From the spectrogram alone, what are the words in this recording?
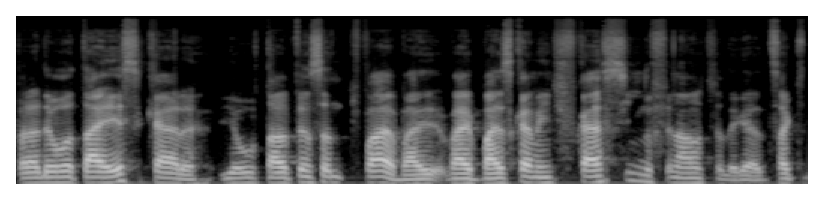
para derrotar esse cara. E eu tava pensando, tipo, ah, vai, vai basicamente ficar assim no final, tá ligado? Só que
